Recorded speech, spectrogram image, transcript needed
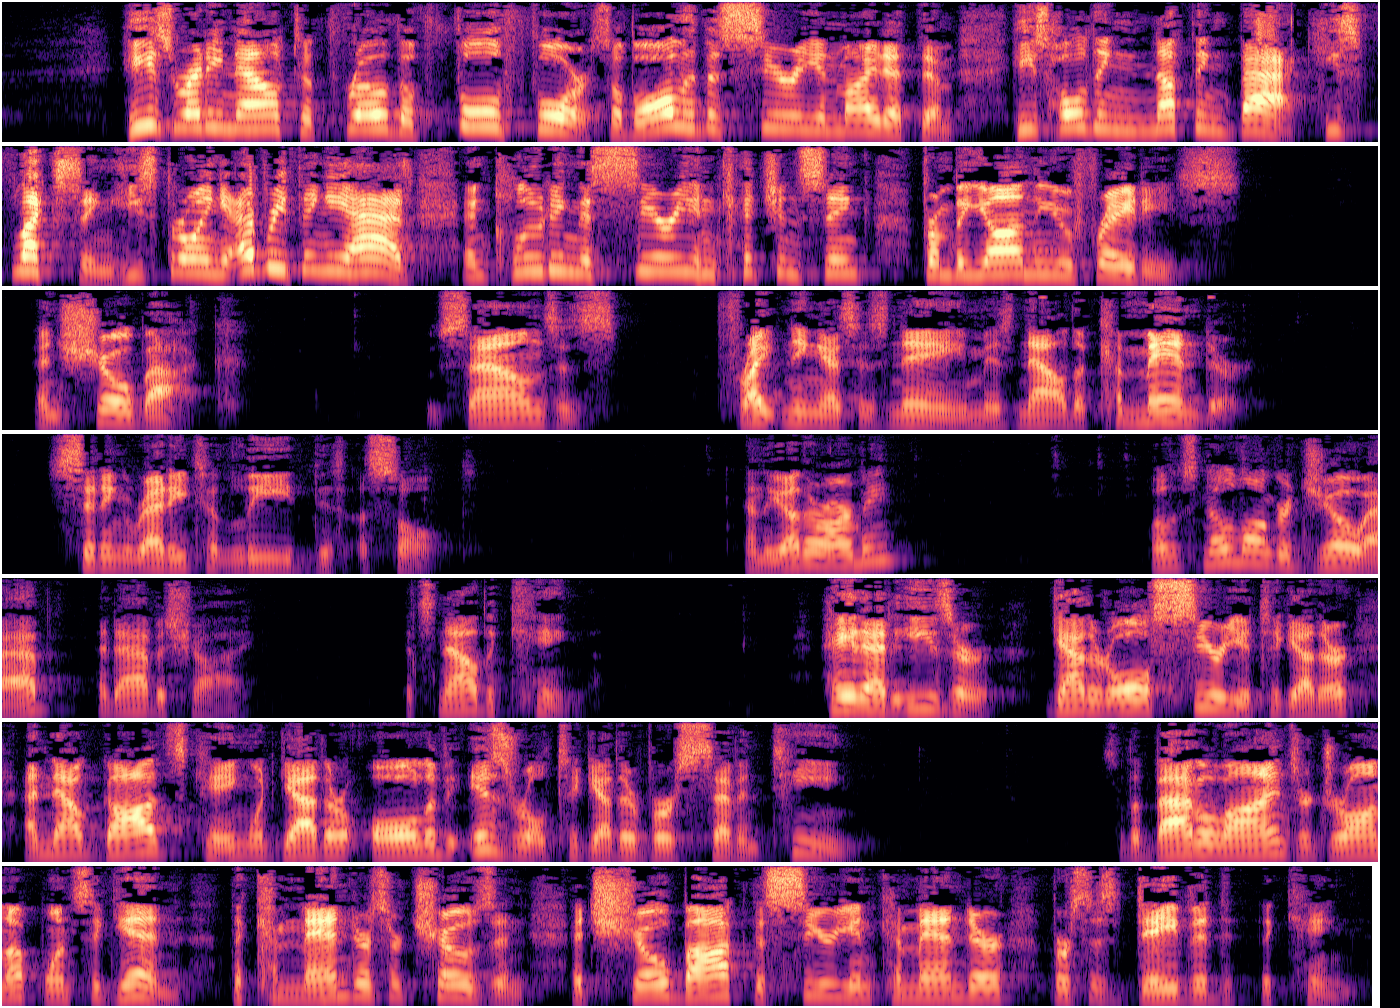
He's ready now to throw the full force of all of his Syrian might at them. He's holding nothing back. He's flexing. He's throwing everything he has, including the Syrian kitchen sink from beyond the Euphrates. And Shobach, who sounds as frightening as his name, is now the commander, sitting ready to lead the assault. And the other army? Well, it's no longer Joab and Abishai. It's now the king. Hadadezer, gathered all Syria together, and now God's king would gather all of Israel together, verse 17. So the battle lines are drawn up once again. The commanders are chosen. It's Shobach, the Syrian commander, versus David, the king.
